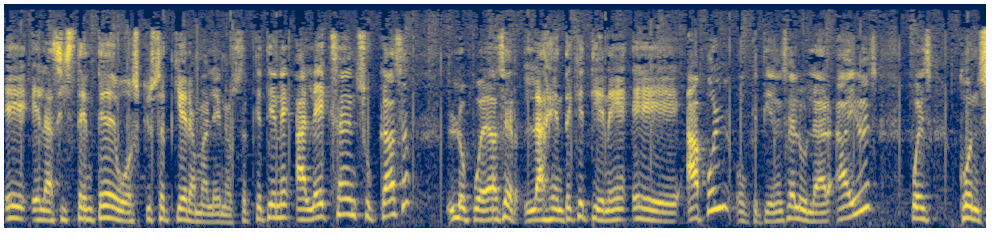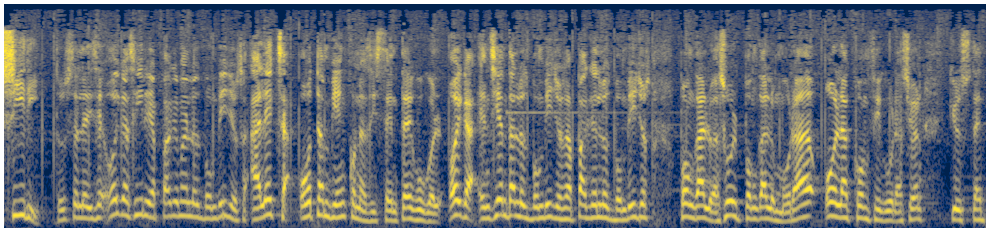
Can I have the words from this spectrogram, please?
eh, el asistente de voz que usted quiera, Malena. Usted que tiene Alexa en su casa, lo puede hacer. La gente que tiene eh, Apple o que tiene celular iOS, pues con Siri. Entonces usted le dice, oiga Siri, apágueme los bombillos. Alexa, o también con asistente de Google. Oiga, encienda los bombillos, apague los bombillos, póngalo azul, póngalo morado o la configuración que usted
